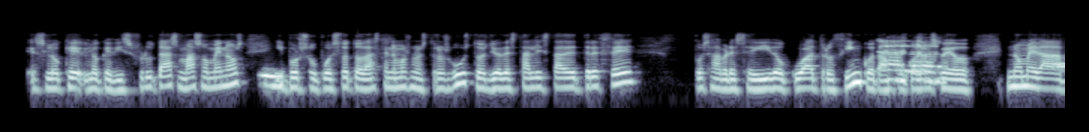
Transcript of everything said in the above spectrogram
es lo que, lo que disfrutas más o menos Sí. y por supuesto todas tenemos nuestros gustos. Yo de esta lista de 13 pues habré seguido cuatro o cinco, tampoco las veo, no me da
